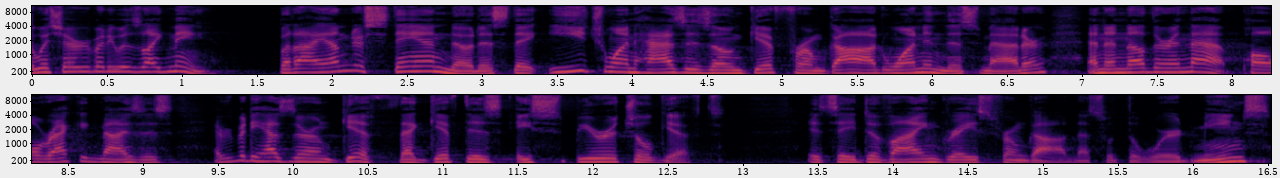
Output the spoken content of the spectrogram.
wish everybody was like me. But I understand, notice, that each one has his own gift from God, one in this matter and another in that. Paul recognizes everybody has their own gift. That gift is a spiritual gift. It's a divine grace from God. That's what the word means.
